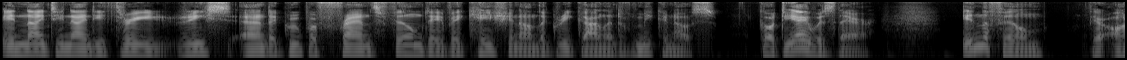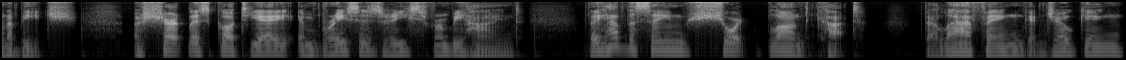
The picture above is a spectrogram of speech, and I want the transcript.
In 1993, Ries and a group of friends filmed a vacation on the Greek island of Mykonos. Gaultier was there. In the film, they're on a beach. A shirtless Gaultier embraces Ries from behind. They have the same short blonde cut. They're laughing and joking.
